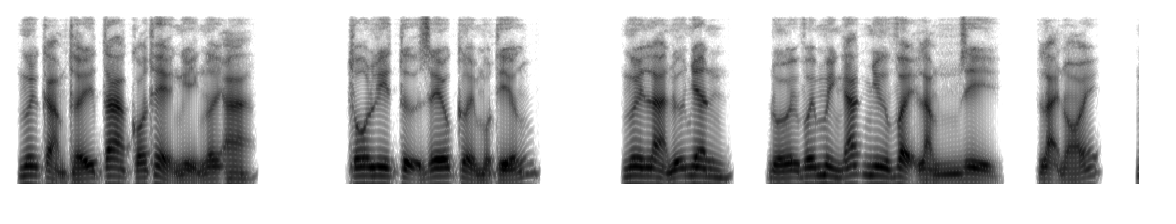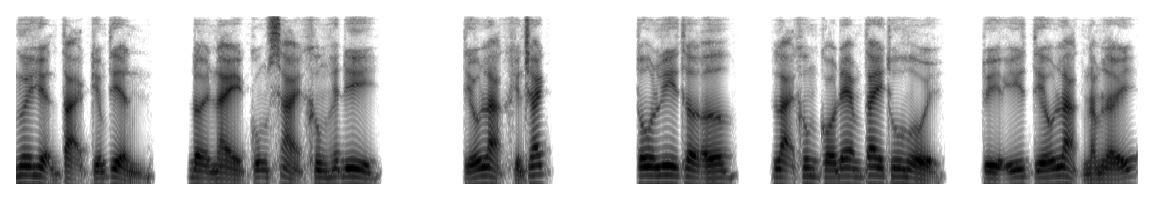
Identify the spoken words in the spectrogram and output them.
ngươi cảm thấy ta có thể nghỉ ngơi à? Tô Ly tự rêu cười một tiếng. Ngươi là nữ nhân, đối với mình ác như vậy làm gì, lại nói, ngươi hiện tại kiếm tiền, đời này cũng xài không hết đi. Tiếu lạc khiển trách. Tô Ly thờ ơ, lại không có đem tay thu hồi, tùy ý Tiếu lạc nắm lấy,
